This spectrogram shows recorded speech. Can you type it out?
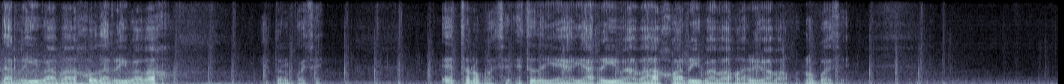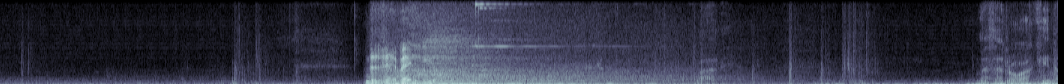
de arriba abajo, de arriba abajo. Esto no puede ser. Esto no puede ser. Esto de ahí arriba, abajo, arriba, abajo, arriba, abajo. No puede ser. Rebelio. Vale. Desde luego aquí no.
